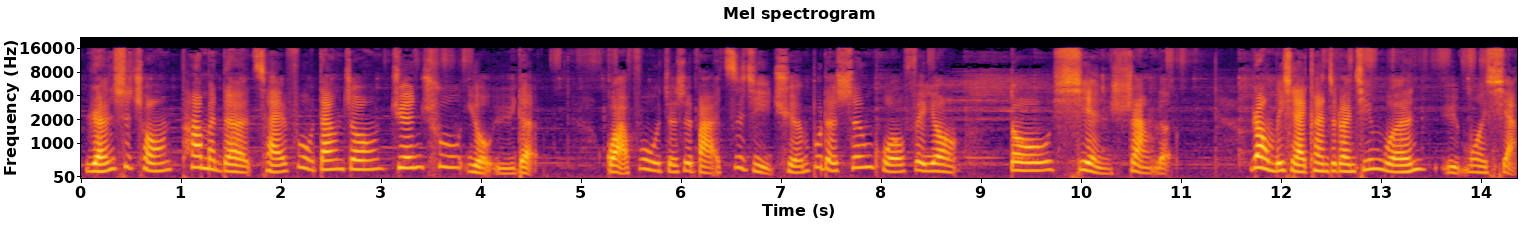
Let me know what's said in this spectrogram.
人是从他们的财富当中捐出有余的，寡妇则是把自己全部的生活费用都献上了。让我们一起来看这段经文与默想，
